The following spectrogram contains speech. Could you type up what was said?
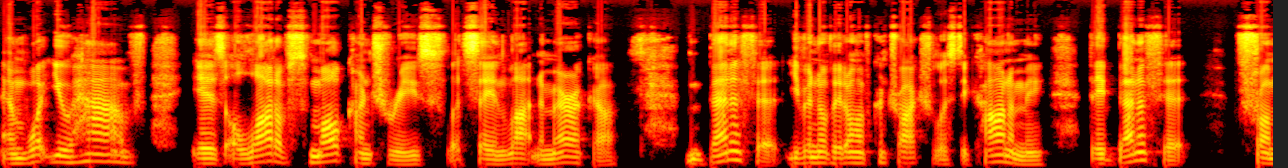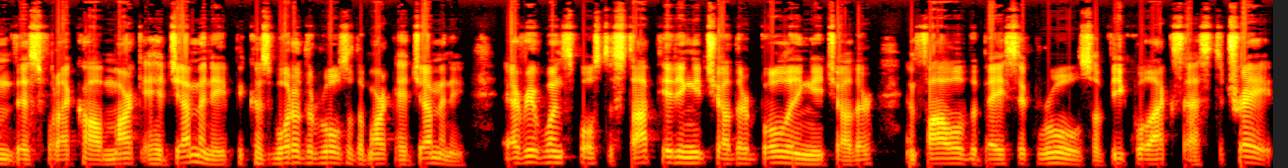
And what you have is a lot of small countries, let's say in Latin America, benefit, even though they don't have contractualist economy, they benefit from this, what I call market hegemony, because what are the rules of the market hegemony? Everyone's supposed to stop hitting each other, bullying each other, and follow the basic rules of equal access to trade.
